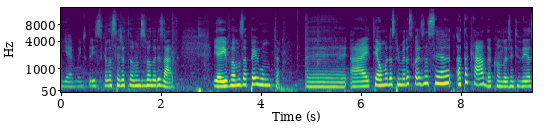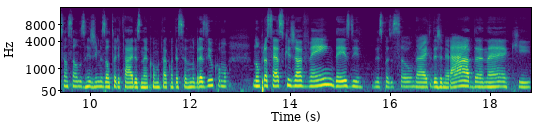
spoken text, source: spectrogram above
e é muito triste que ela seja tão desvalorizada. E aí vamos à pergunta. É, a arte é uma das primeiras coisas a ser atacada quando a gente vê a ascensão dos regimes autoritários, né? Como está acontecendo no Brasil, como num processo que já vem desde a exposição da arte degenerada, né? Que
